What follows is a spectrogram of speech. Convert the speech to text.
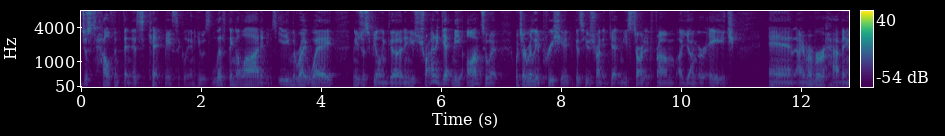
just health and fitness kick, basically, and he was lifting a lot, and he was eating the right way, and he was just feeling good, and he was trying to get me onto it, which I really appreciate because he was trying to get me started from a younger age. And I remember having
